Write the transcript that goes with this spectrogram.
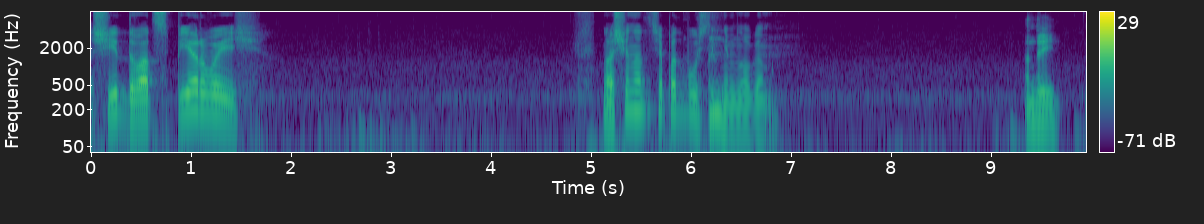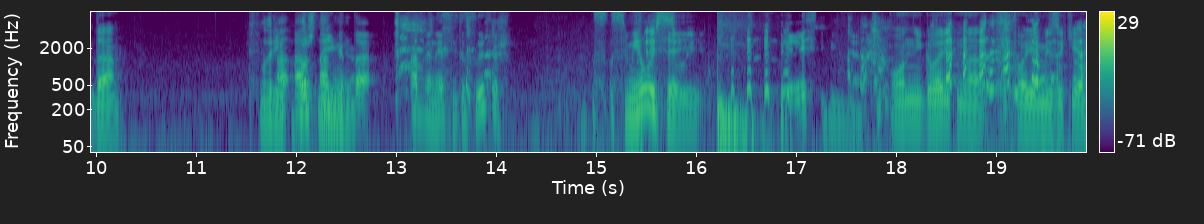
щит 21 Ну, вообще надо тебя подбустить немного. Андрей, Да. смотри, А- похож а- на админ, Игоря. да. Админ, если ты слышишь, с- смилуйся и меня. Он не говорит на твоем языке.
